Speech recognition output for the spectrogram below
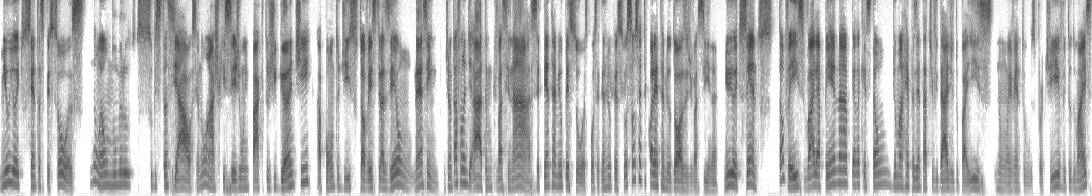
1.800 pessoas não é um número substancial, assim, eu não acho que seja um impacto gigante a ponto de isso talvez trazer um, né, assim, a gente não está falando de, ah, temos que vacinar 70 mil pessoas, pô, 70 mil pessoas são 140 mil doses de vacina, 1.800, talvez valha a pena pela questão de uma representatividade do país num evento esportivo e tudo mais.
